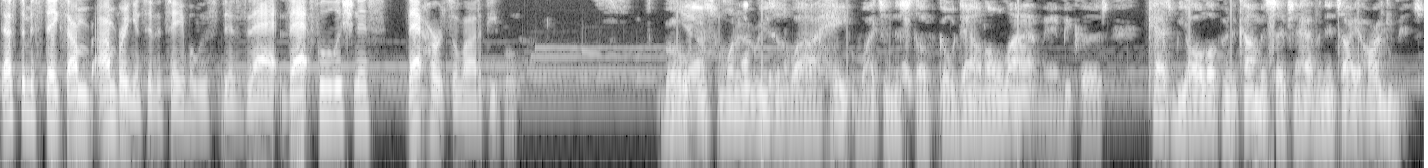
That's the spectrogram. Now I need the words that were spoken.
That's the mistakes I'm I'm bringing to the table. Is is that that foolishness that hurts a lot of people. Bro, Yeah. it's one of the reasons why I hate watching this stuff go down online, man, because cats be all off in the comment section having entire arguments.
